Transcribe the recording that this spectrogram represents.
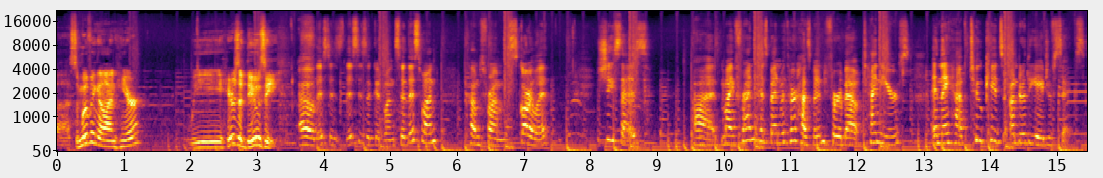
Uh, so moving on here, we here's a doozy. Oh, this is this is a good one. So this one comes from Scarlett. She says, uh, "My friend has been with her husband for about ten years, and they have two kids under the age of six.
